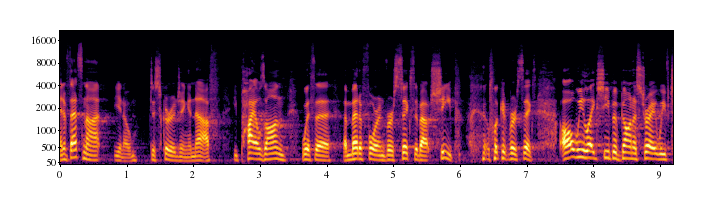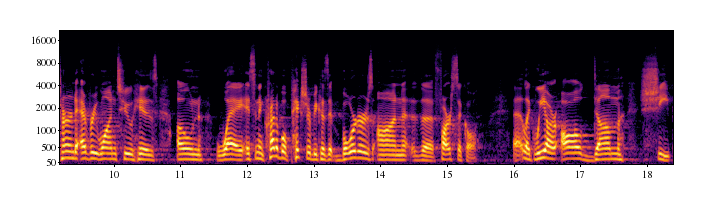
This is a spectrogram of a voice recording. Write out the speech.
And if that's not, you know, discouraging enough, he piles on with a, a metaphor in verse 6 about sheep. Look at verse 6. All we like sheep have gone astray. We've turned everyone to his own way. It's an incredible picture because it borders on the farcical. Uh, like we are all dumb sheep,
